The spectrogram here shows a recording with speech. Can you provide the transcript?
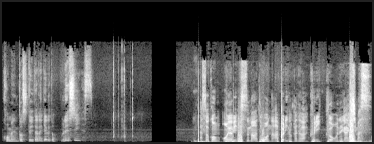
コメントしていただけると嬉しいです。パソコンおよびスマートフォンのアプリの方はクリックをお願いします。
